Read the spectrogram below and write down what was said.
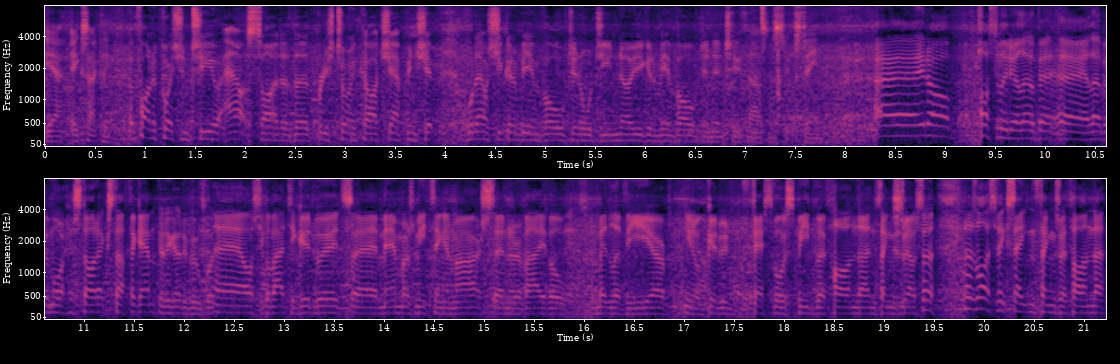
Yeah, exactly. And final question to you outside of the British Touring Car Championship, what else are you going to be involved in, or do you know you're going to be involved in in 2016? Uh, you know, possibly do a little bit, uh, a little bit more historic stuff again. Going to go to Goodwood? Uh, also go back to Goodwood's uh, members meeting in March, then revival middle of the year. You know, Goodwood Festival of Speed with Honda and things as well. So there's lots of exciting things with Honda,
